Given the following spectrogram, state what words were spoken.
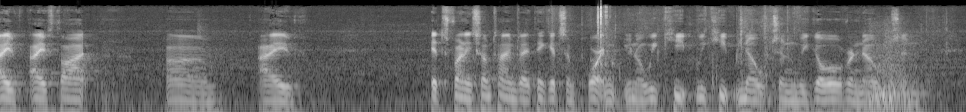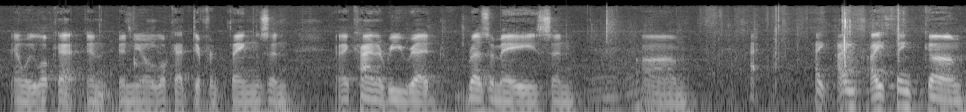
I've, I've thought, um, I've, it's funny, sometimes I think it's important, you know, we keep, we keep notes and we go over notes and, and we look at, and, and, you know, look at different things and I kind of reread resumes and, um, I, I, I think, um,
